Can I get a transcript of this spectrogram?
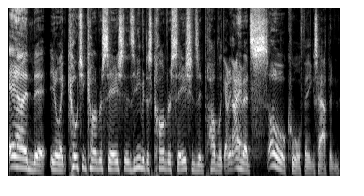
and you know like coaching conversations and even just conversations in public i mean i have had so cool things happen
